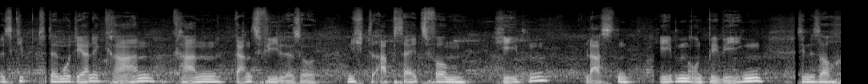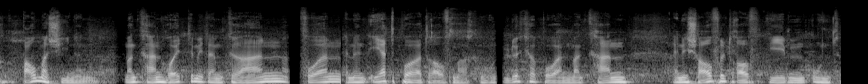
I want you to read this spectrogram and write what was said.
Es gibt, der moderne Kran kann ganz viel. Also nicht abseits vom Heben, Lasten heben und bewegen, sind es auch Baumaschinen. Man kann heute mit einem Kran vorn einen Erdbohrer drauf machen und Löcher bohren. Man kann eine Schaufel draufgeben und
